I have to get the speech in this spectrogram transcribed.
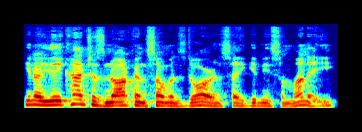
you know, they can't just knock on someone's door and say, "Give me some money."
